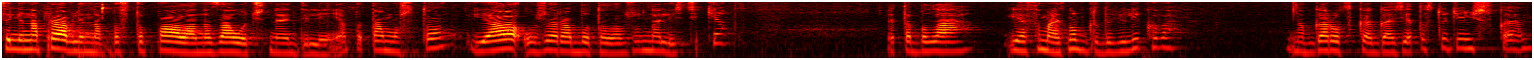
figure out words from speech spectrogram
целенаправленно поступала на заочное отделение, потому что я уже работала в журналистике. Это была, я сама из Новгорода Великого, Новгородская газета студенческая.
